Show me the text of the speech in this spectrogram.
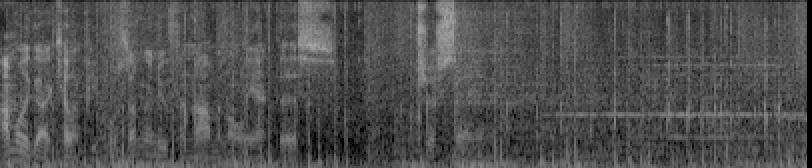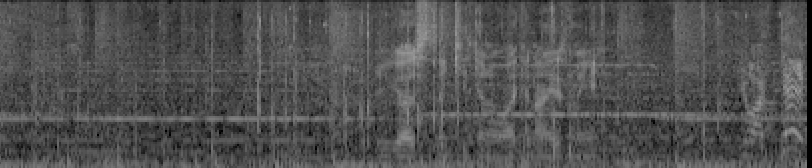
I'm really good at killing people, so I'm gonna do phenomenally at this. Just saying. Guys think he's gonna recognize me? You are dead.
